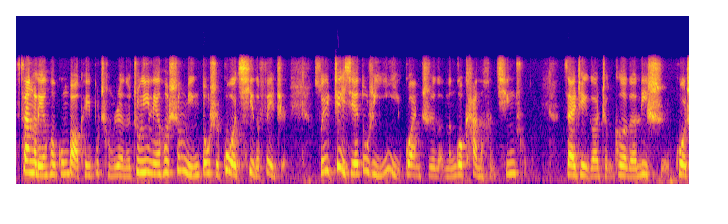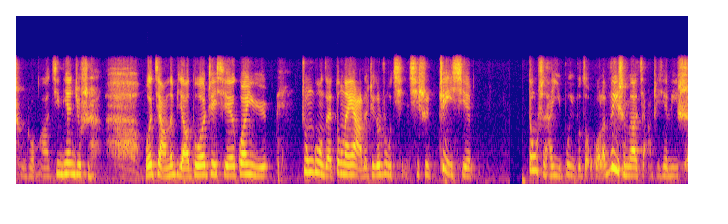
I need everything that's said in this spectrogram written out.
三个联合公报可以不承认的，中英联合声明都是过气的废纸，所以这些都是一以贯之的，能够看得很清楚的。在这个整个的历史过程中啊，今天就是 我讲的比较多这些关于中共在东南亚的这个入侵，其实这些。都是他一步一步走过来。为什么要讲这些历史？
